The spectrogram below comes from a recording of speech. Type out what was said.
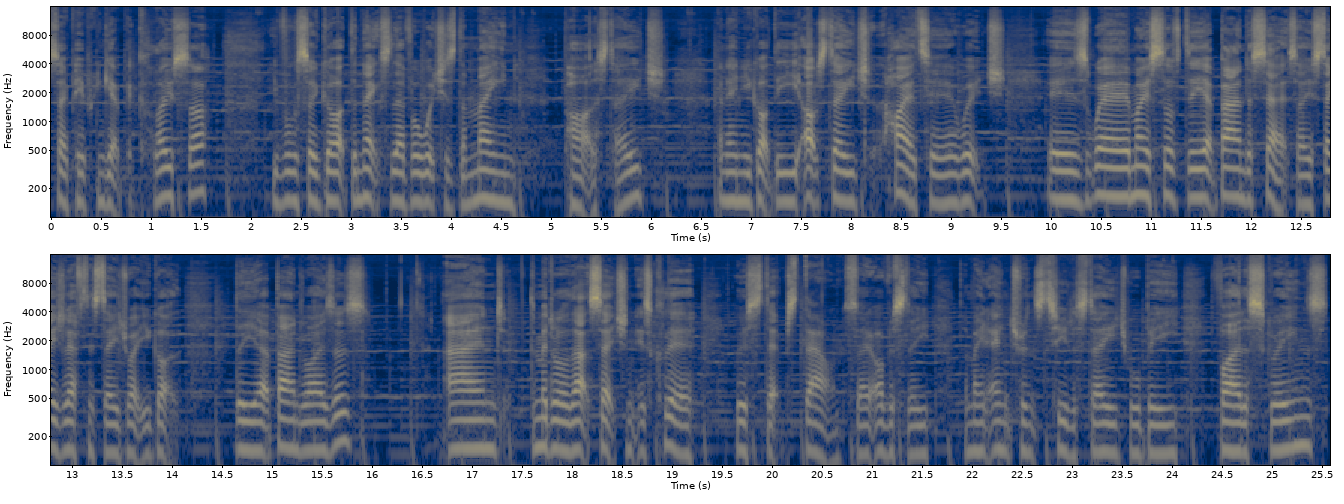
so people can get a bit closer. You've also got the next level, which is the main part of the stage, and then you've got the upstage higher tier, which is where most of the band are set. So stage left and stage right, you've got the uh, band risers, and the middle of that section is clear with steps down. So obviously the main entrance to the stage will be via the screens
